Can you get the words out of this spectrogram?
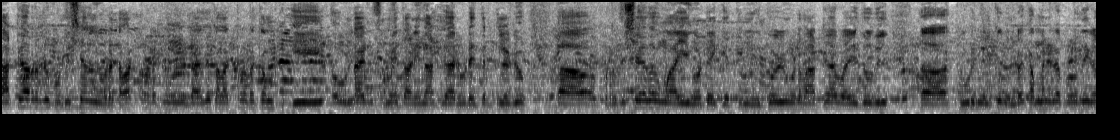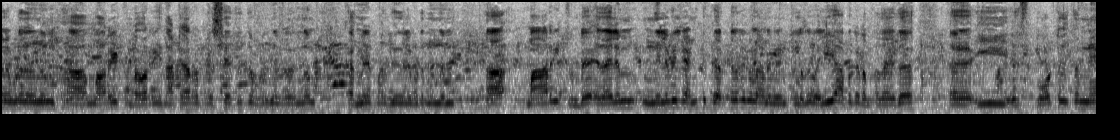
നാട്ടുകാരുടെ ഒരു പ്രതിഷേധം ഇവിടെ കളക്ടറടക്കം ഉണ്ടായത്. കളക്ടറടക്കം ഈ ഉണ്ടായിരുന്ന സമയത്താണ് ഈ നാട്ടുകാർ ഇവിടെ ഇത്തരത്തിലൊരു പ്രതിഷേധവുമായി ഇങ്ങോട്ടേക്ക് എത്തുന്നത്. ഇപ്പോഴും ഇവിടെ നാട്ടുകാർ വലിയ തോതിൽ കൂടി നിൽക്കുന്നുണ്ട്. കമ്പനിയുടെ പ്രതിനിധികൾ ഇവിടെ നിന്നും മാറിയിട്ടുണ്ട്. അവർ ഈ നാട്ടുകാരുടെ പ്രതിഷേധത്തെ തുടർന്ന് ഇവിടെ നിന്നും കമ്പനി പ്രതിനിധികൾ ഇവിടെ നിന്നും മാറിയിട്ടുണ്ട്. ഏതായാലും നിലവിൽ രണ്ട് ഗർഡറുകളാണ് വീണിട്ടുള്ളത്. വലിയ അപകടം. അതായത് ഈ സ്പോട്ടിൽ തന്നെ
